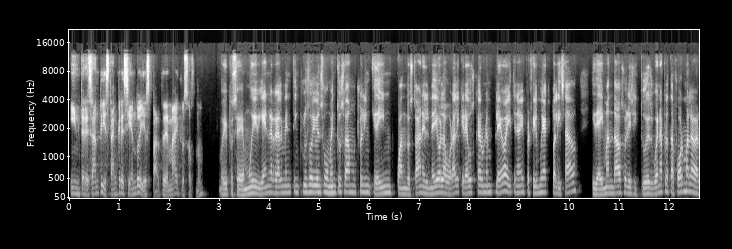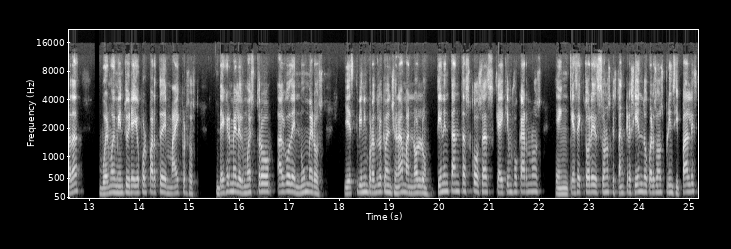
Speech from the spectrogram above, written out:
interesante y están creciendo y es parte de Microsoft, ¿no? Oye, pues se ve muy bien. Realmente, incluso yo en su momento usaba mucho LinkedIn cuando estaba en el medio laboral y quería buscar un empleo. Ahí tenía mi perfil muy actualizado y de ahí mandaba solicitudes. Buena plataforma, la verdad. Buen movimiento, diría yo, por parte de Microsoft. Déjenme, les muestro algo de números. Y es bien importante lo que mencionaba Manolo. Tienen tantas cosas que hay que enfocarnos en qué sectores son los que están creciendo, cuáles son los principales,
